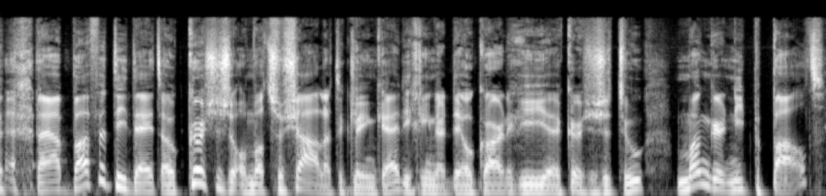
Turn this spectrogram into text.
nou ja, Buffett die deed ook cursussen om wat socialer te klinken. Hè. Die ging naar Dale Carnegie cursussen toe. Munger niet bepaald.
